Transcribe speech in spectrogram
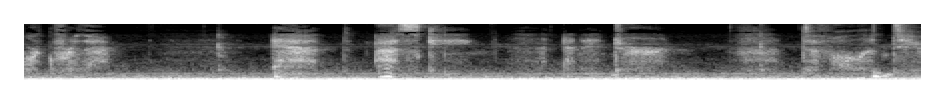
work for them and asking an intern to volunteer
